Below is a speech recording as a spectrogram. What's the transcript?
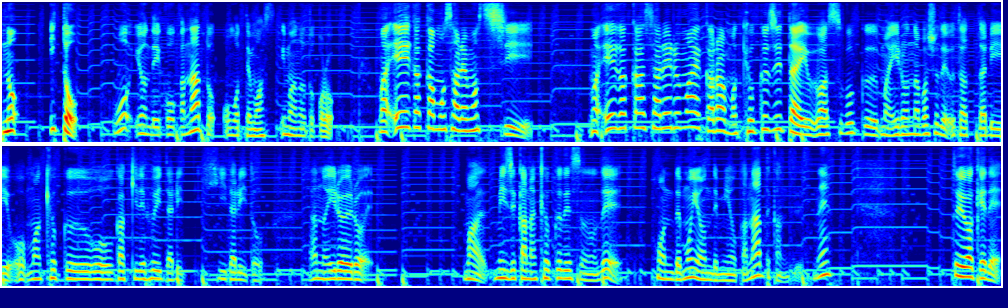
の「糸」を読んでいこうかなと思ってます。今のところ、まあ、映画化もされますしまあ、映画化される前から、まあ、曲自体はすごく、まあ、いろんな場所で歌ったりをまあ、曲を楽器で吹いたり弾いたりとあのいろいろ、まあ、身近な曲ですので本でも読んでみようかなって感じですね。というわけで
